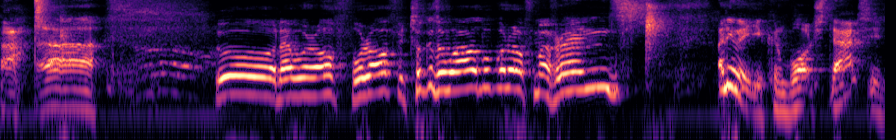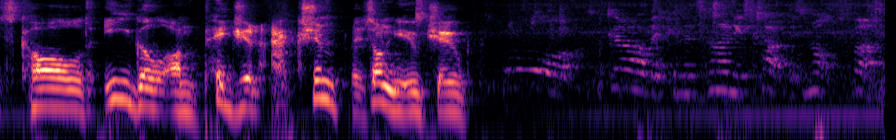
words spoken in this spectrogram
ah, ah. Oh, now we're off. We're off. It took us a while, but we're off, my friends. Anyway, you can watch that. It's called Eagle on Pigeon Action. It's on YouTube. Oh, garlic in a tiny cup is not fun.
